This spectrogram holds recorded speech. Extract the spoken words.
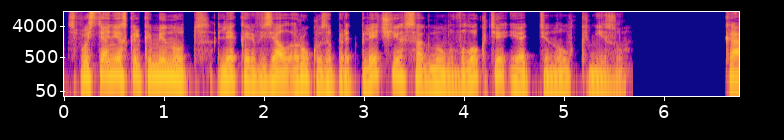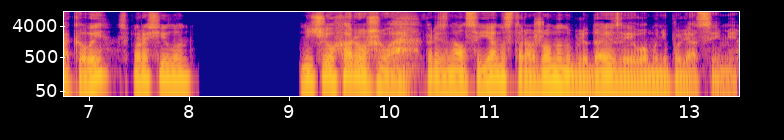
Спустя несколько минут лекарь взял руку за предплечье, согнул в локте и оттянул к низу. «Как вы?» — спросил он. «Ничего хорошего», — признался я, настороженно наблюдая за его манипуляциями.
